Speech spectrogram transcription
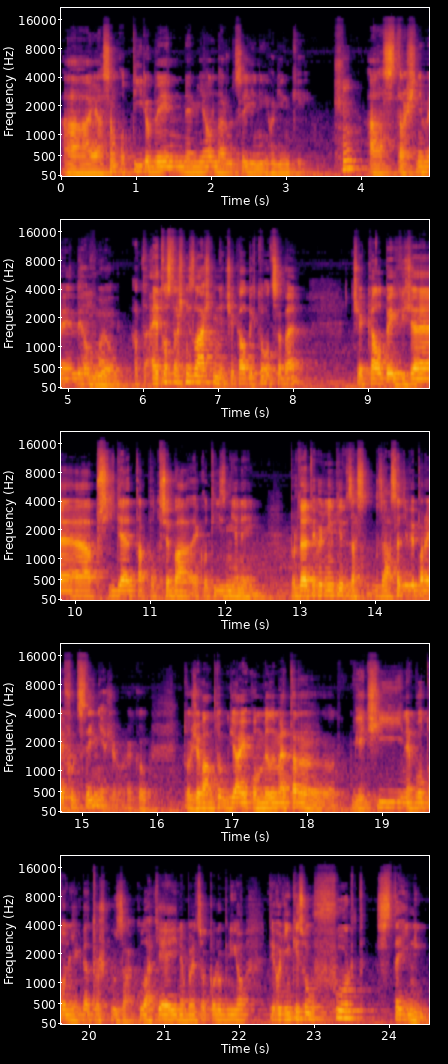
A já jsem od té doby neměl na ruce jiný hodinky. Hm. A strašně mi vyhovujou. A, t- a je to strašně zvláštní, nečekal bych to od sebe. Čekal bych, že přijde ta potřeba jako té změny, protože ty hodinky v, zásadě vypadají furt stejně. Že? Jako to, že vám to udělají o milimetr větší, nebo to někde trošku zakulatěj, nebo něco podobného, ty hodinky jsou furt stejný.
